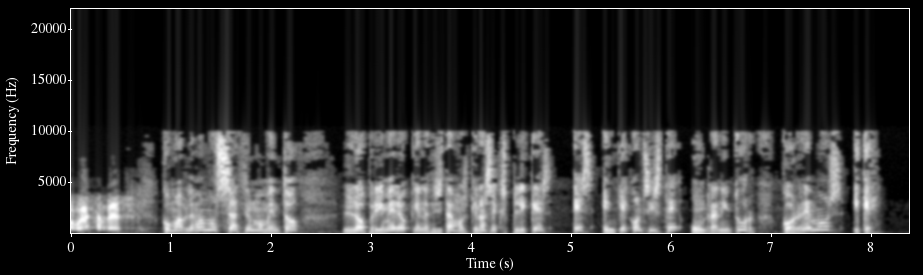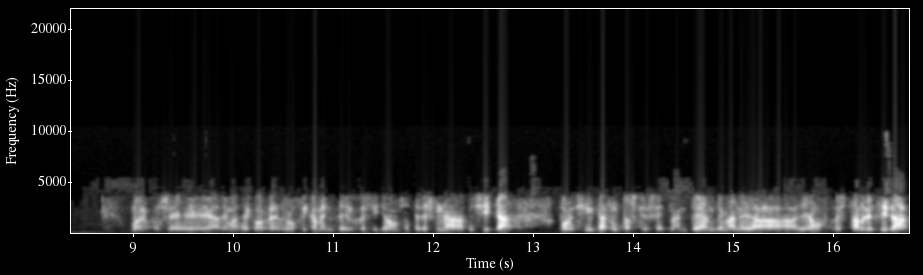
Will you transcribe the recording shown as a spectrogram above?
buenas tardes. Como hablábamos hace un momento, lo primero que necesitamos que nos expliques es en qué consiste un running tour. ¿Corremos y qué? Bueno, pues eh, además de correr, lógicamente, lo que sí que vamos a hacer es una visita por distintas rutas que se plantean de manera, digamos, preestablecida,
